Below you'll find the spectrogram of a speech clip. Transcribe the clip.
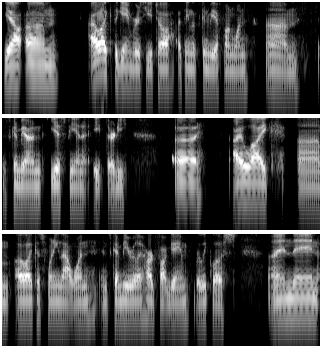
Yeah, um, I like the game versus Utah. I think that's going to be a fun one. Um, it's going to be on ESPN at eight thirty. Uh, I like um, I like us winning that one. and It's going to be a really hard fought game, really close. And then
